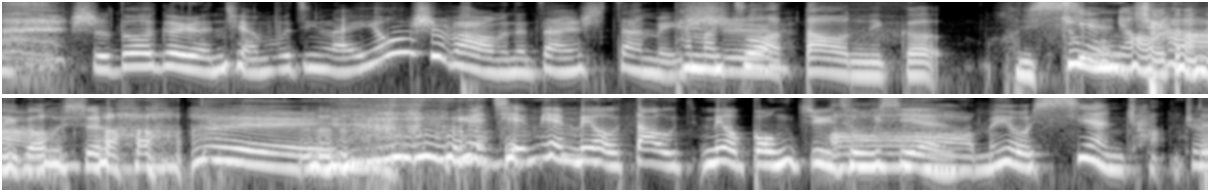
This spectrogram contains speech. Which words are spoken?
十多个人全部进来，又是把我们的赞赞美诗，他们做到那个很重要的那个是吧？对，因为前面没有道，没有工具出现，没有现场证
